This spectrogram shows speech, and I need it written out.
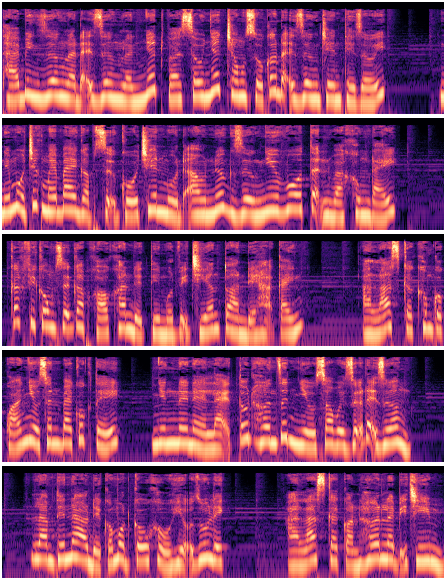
Thái Bình Dương là đại dương lớn nhất và sâu nhất trong số các đại dương trên thế giới. Nếu một chiếc máy bay gặp sự cố trên một ao nước dường như vô tận và không đáy, các phi công sẽ gặp khó khăn để tìm một vị trí an toàn để hạ cánh. Alaska không có quá nhiều sân bay quốc tế, nhưng nơi này lại tốt hơn rất nhiều so với giữa đại dương. Làm thế nào để có một câu khẩu hiệu du lịch? Alaska còn hơn là bị chìm.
